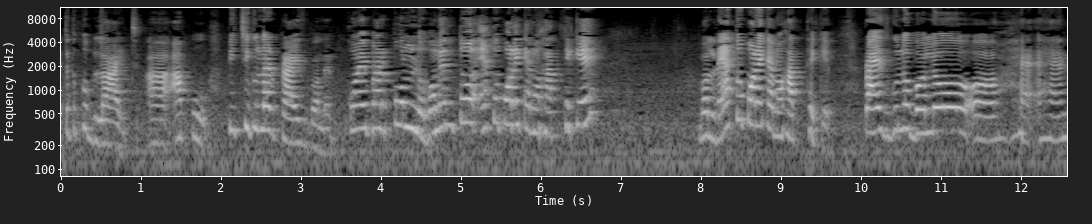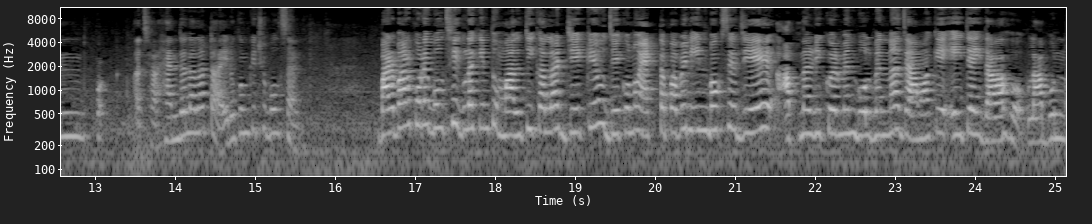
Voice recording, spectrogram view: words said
এটা তো খুব লাইট আপু, পিচিগুলার প্রাইস বলেন। কয়বার পড়ল? বলেন তো, এত পরে কেন হাত থেকে? বলেন, এত পরে কেন হাত থেকে? প্রাইসগুলো বলো হ্যান্ড আচ্ছা হ্যান্ডেল আলাটা, এরকম কিছু বলছেন? বারবার করে বলছি, এগুলা কিন্তু মাল্টি কালার যে কেউ যে কোনো একটা পাবেন। ইনবক্সে যে আপনার রিকোয়ারমেন্ট বলবেন না যে আমাকে এইটাই দেওয়া হোক, লাবণ্য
